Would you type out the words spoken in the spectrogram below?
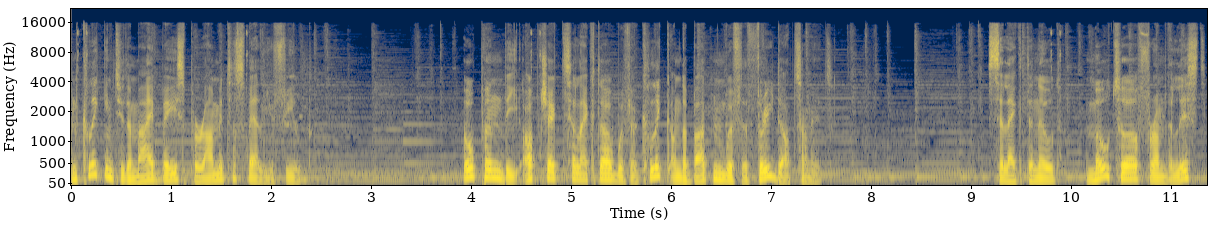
and click into the My Base Parameters value field. Open the object selector with a click on the button with the three dots on it. Select the node Motor from the list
